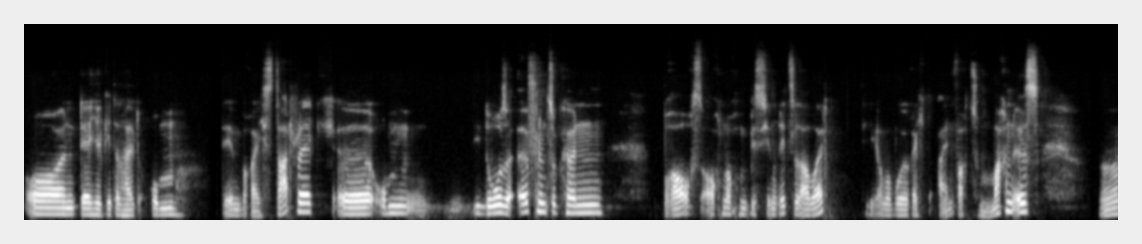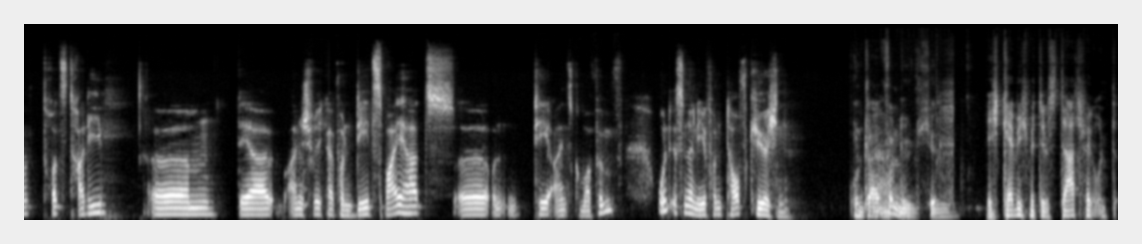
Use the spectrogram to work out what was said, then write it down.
Und der hier geht dann halt um den Bereich Star Trek. Äh, um die Dose öffnen zu können, braucht es auch noch ein bisschen Rätselarbeit die aber wohl recht einfach zu machen ist. Ja, trotz Tradi, ähm, der eine Schwierigkeit von D2 hat äh, und ein T1,5 und ist in der Nähe von Taufkirchen. Unterhalb ja. von München. Ich kenne mich mit dem Star Trek und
